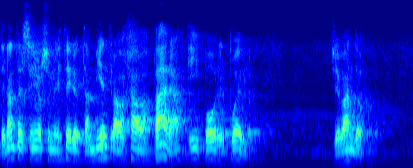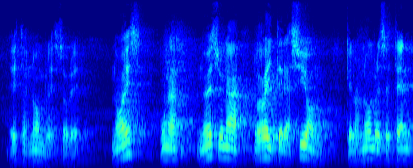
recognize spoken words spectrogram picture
delante del Señor su ministerio, también trabajaba para y por el pueblo, llevando estos nombres sobre él. No es una, no es una reiteración que los nombres estén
